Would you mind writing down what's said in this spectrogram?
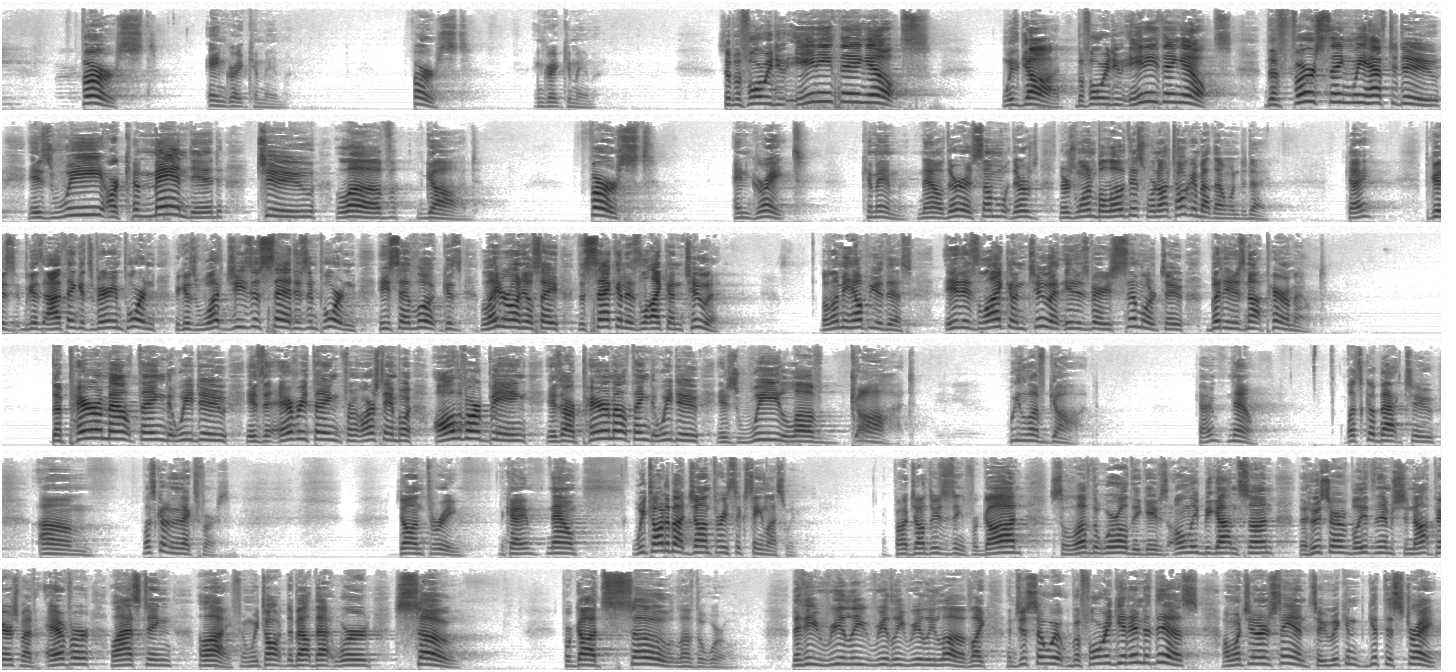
first and great commandment. First and great commandment. So before we do anything else with God, before we do anything else, the first thing we have to do is we are commanded to love God. First and great commandment. Now there is some there's there's one below this. We're not talking about that one today. Okay? Because, because I think it's very important because what Jesus said is important. He said, look, because later on he'll say, the second is like unto it. But let me help you with this. It is like unto it, it is very similar to, but it is not paramount. The paramount thing that we do is that everything from our standpoint, all of our being is our paramount thing that we do is we love God. We love God. Okay? Now, let's go back to, um, let's go to the next verse. John 3. Okay? Now, We talked about John 3.16 last week. John 3.16, For God so loved the world that he gave his only begotten Son, that whosoever believeth in him should not perish but have everlasting life. And we talked about that word so. For God so loved the world that he really, really, really loved. Like, and just so before we get into this, I want you to understand so we can get this straight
